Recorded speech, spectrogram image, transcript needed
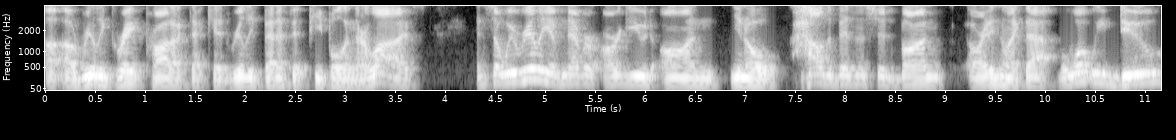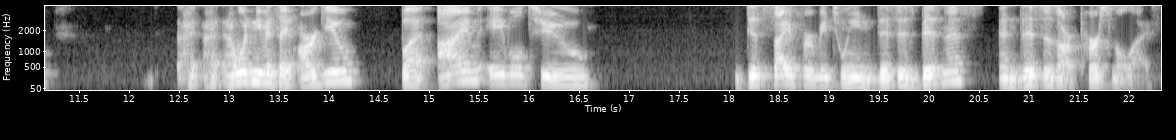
a, a really great product that could really benefit people in their lives. And so we really have never argued on, you know, how the business should run or anything like that. But what we do I, I wouldn't even say argue, but I'm able to decipher between this is business and this is our personal life.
